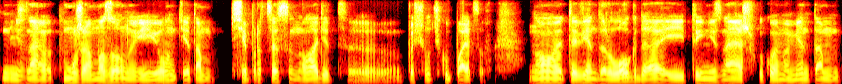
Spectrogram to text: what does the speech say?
не знаю, тому же Амазону, и он тебе там все процессы наладит э, по щелчку пальцев. Но это вендор-лог, да, и ты не знаешь, в какой момент там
